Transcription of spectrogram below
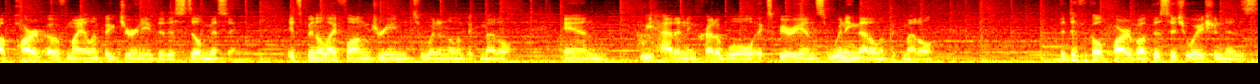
a part of my Olympic journey that is still missing. It's been a lifelong dream to win an Olympic medal, and we had an incredible experience winning that Olympic medal. The difficult part about this situation is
